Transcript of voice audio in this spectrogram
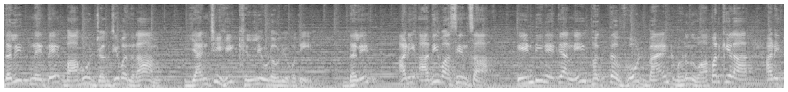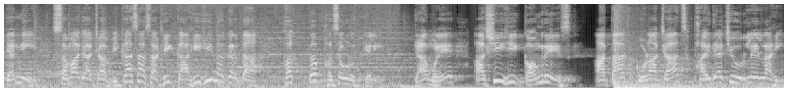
दलित नेते बाबू जगजीवन राम यांचीही खिल्ली उडवली होती. दलित आणि आदिवासींचा इंडी नेत्यांनी फक्त व्होट बँक म्हणून वापर केला आणि त्यांनी समाजाच्या विकासासाठी काहीही न करता फक्त फसवणूक केली. त्यामुळे अशी ही काँग्रेस आता कोणाच्याच फायद्याची उरलेली नाही.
